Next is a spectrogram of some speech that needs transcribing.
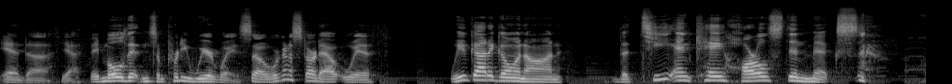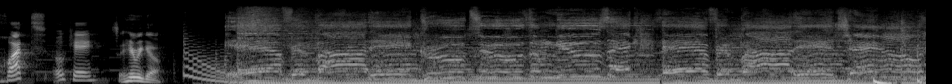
and uh, yeah, they mold it in some pretty weird ways. So we're gonna start out with, we've got it going on, the TNK Harleston mix. What? Okay. so here we go. Everybody grew to the music. Everybody jam.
